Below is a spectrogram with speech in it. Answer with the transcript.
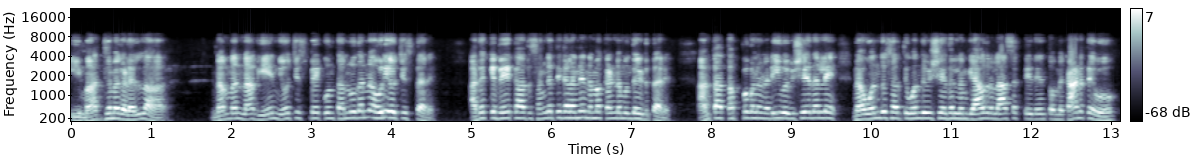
ಈ ಮಾಧ್ಯಮಗಳೆಲ್ಲ ನಮ್ಮನ್ನ ನಾವ್ ಏನ್ ಯೋಚಿಸ್ಬೇಕು ಅಂತ ಅನ್ನೋದನ್ನ ಅವರು ಯೋಚಿಸ್ತಾರೆ. ಅದಕ್ಕೆ ಬೇಕಾದ ಸಂಗತಿಗಳನ್ನೇ ನಮ್ಮ ಕಣ್ಣ ಮುಂದೆ ಇಡ್ತಾರೆ. ಅಂತ ತಪ್ಪುಗಳು ನಡೆಯುವ ವಿಷಯದಲ್ಲೇ ನಾವು ಒಂದು ಸರ್ತಿ ಒಂದು ವಿಷಯದಲ್ಲಿ ನಮ್ಗೆ ಯಾವ್ದ್ರಲ್ಲಿ ಆಸಕ್ತಿ ಇದೆ ಅಂತ ಒಮ್ಮೆ ಕಾಣ್ತೇವೋ,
